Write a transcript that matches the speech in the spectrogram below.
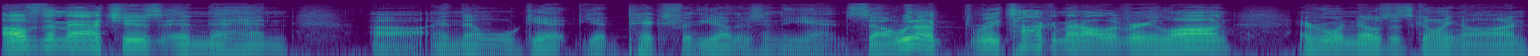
of the matches and then uh, and then we'll get get picks for the others in the end. So we don't really talk about all that very long. Everyone knows what's going on.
